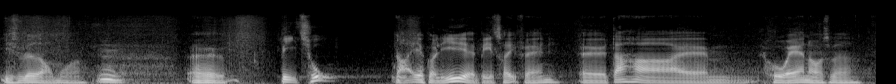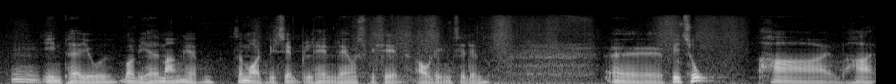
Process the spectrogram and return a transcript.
isolerede områder. Mm. Øh, B2, nej, jeg går lige øh, B3 færdig. Øh, der har øh, HR'erne også været mm. i en periode, hvor vi havde mange af dem. Så måtte vi simpelthen lave en speciel afdeling til dem. Øh, B2 har, har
